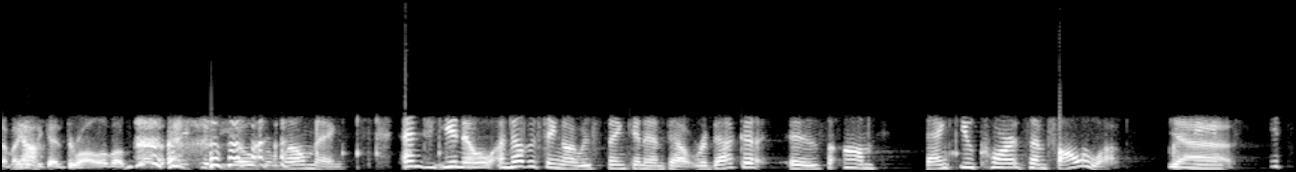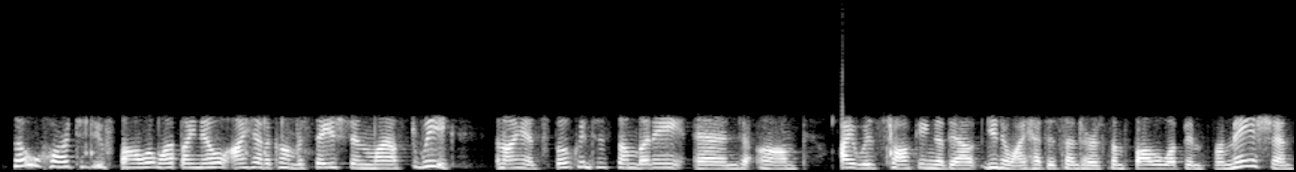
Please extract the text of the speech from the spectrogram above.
am I Yeah. going to get through all of them? it could be overwhelming. And you know, another thing I was thinking about, Rebecca, is um, thank you cards and follow ups. I Yes. mean, it's so hard to do follow up. I know I had a conversation last week, and I had spoken to somebody, and um, I was talking about, you know, I had to send her some follow up information.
